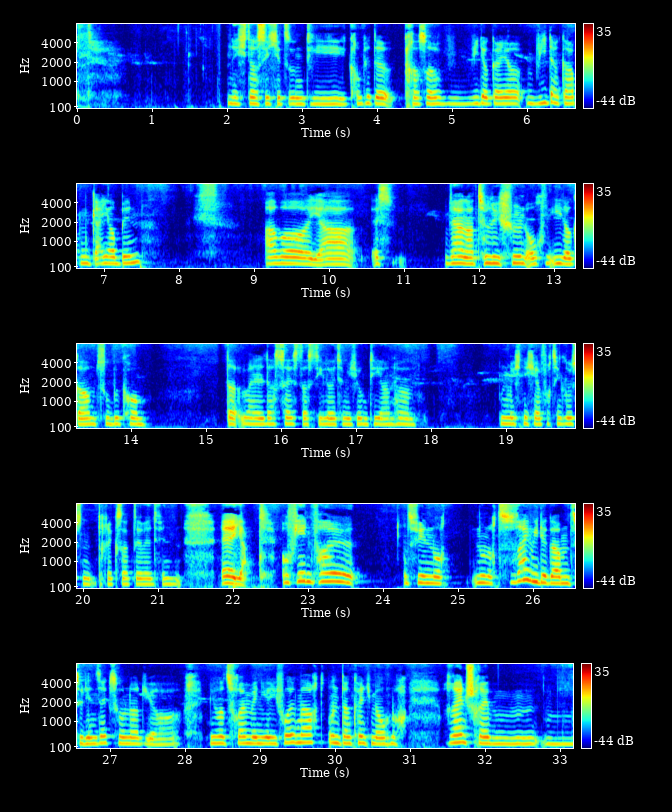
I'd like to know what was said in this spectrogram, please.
Nicht, dass ich jetzt irgendwie komplette krasser Wiedergeier, Wiedergabengeier bin. Aber ja, es wäre natürlich schön, auch Wiedergaben zu bekommen. Da, weil das heißt, dass die Leute mich irgendwie anhören. Und mich nicht einfach den größten Drecksack der Welt finden. Äh, ja. Auf jeden Fall. Uns fehlen noch, nur noch zwei Wiedergaben zu den 600. Ja. Mir würde es freuen, wenn ihr die Folge macht. Und dann könnt ihr mir auch noch reinschreiben,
